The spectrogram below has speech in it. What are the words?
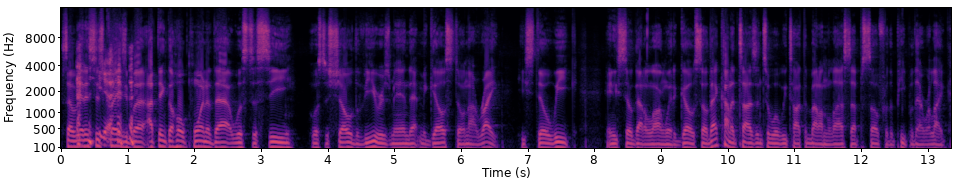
So man, it's just Yeah. crazy. But I think the whole point of that was to see, was to show the viewers, man, that Miguel's still not right. He's still weak. And he's still got a long way to go. So that kind of ties into what we talked about on the last episode for the people that were like,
